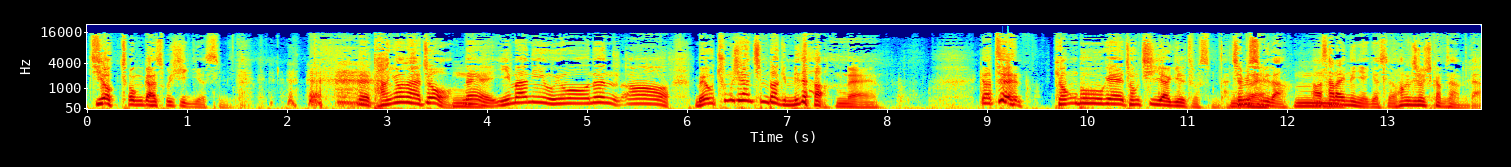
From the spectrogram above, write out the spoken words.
지역 정가 소식이었습니다. 네, 당연하죠. 음. 네, 이만희 의원은 어, 매우 충실한 친박입니다. 네. 여튼 경북의 정치 이야기를 들었습니다. 재밌습니다. 네. 음. 아, 살아있는 얘기였어요. 황진호 씨 감사합니다.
